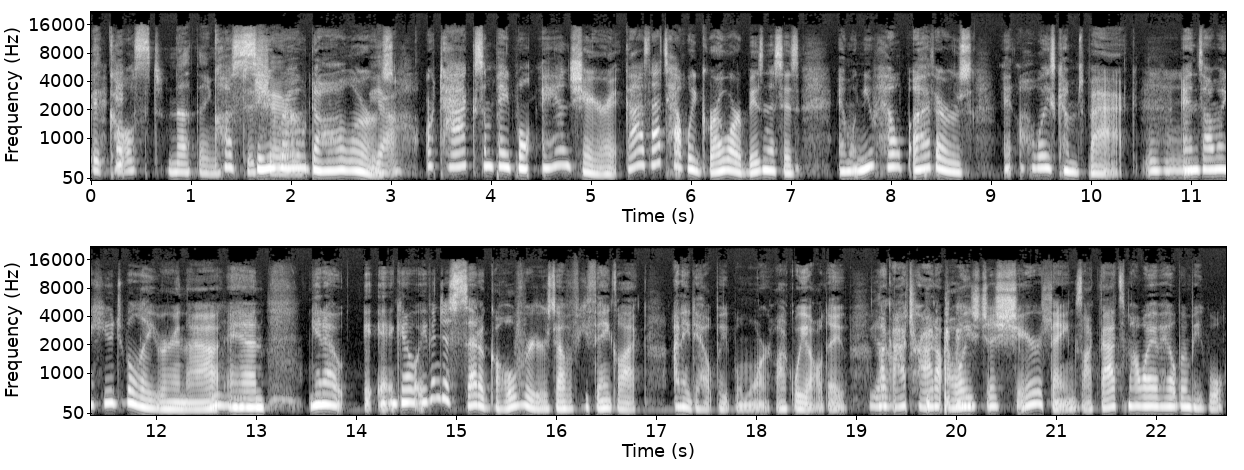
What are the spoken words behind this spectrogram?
It costs nothing Costs zero share. dollars. Yeah. Or tag some people and share it. Guys, that's how we grow our businesses. And when you help others, it always comes back. Mm-hmm. And so I'm a huge believer in that. And, you know, it, it- you know, even just set a goal for yourself if you think like, I need to help people more, like we all do. Like I try to always just share things. Like that's my way of helping people.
